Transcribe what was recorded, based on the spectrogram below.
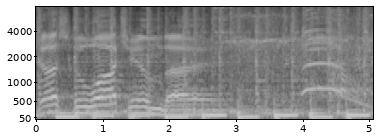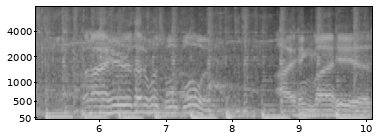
just to watch him die. When I hear that whistle blowing, I hang my head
